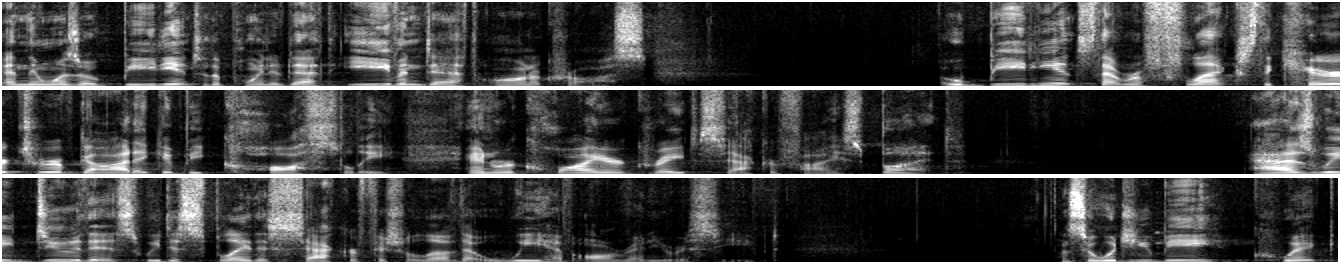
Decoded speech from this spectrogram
and then was obedient to the point of death, even death on a cross. Obedience that reflects the character of God, it can be costly and require great sacrifice. But as we do this, we display the sacrificial love that we have already received. And so, would you be quick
